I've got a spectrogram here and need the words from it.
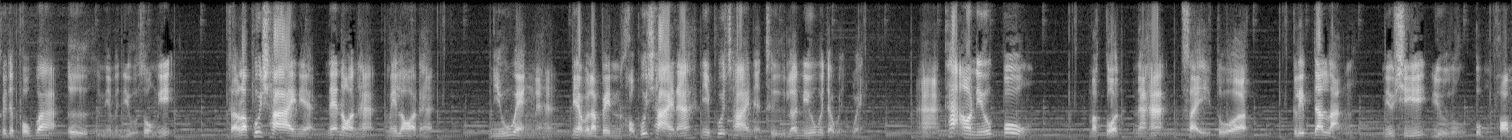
ก็จะพบว่าเออเนี่ยมันอยู่ทรงนี้สำหรับผู้ชายเนี่ยแน่นอนฮะไม่รอดฮะ นิ้วแหว่งนะฮะเนี่ยเวลาเป็นของผู้ชายนะนี่ผู้ชายเนี่ยถือแล้วนิ้วมันจะแหว่งๆอ่าถ้าเอานิ้วโป้งมากดนะฮะใส่ตัวกริปด้านหลัง นิ้วชี้อยู่ตรงปุ่มพร้อม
